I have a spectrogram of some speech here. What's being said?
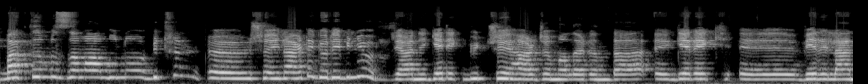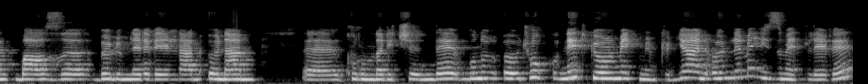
baktığımız zaman bunu bütün şeylerde görebiliyoruz. Yani gerek bütçe harcamalarında, gerek verilen bazı bölümlere verilen önem kurumlar içinde bunu çok net görmek mümkün. Yani önleme hizmetleri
